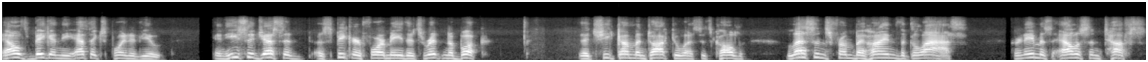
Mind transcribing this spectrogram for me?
Al's big in the ethics point of view, and he suggested a speaker for me that's written a book. That she come and talk to us. It's called Lessons from Behind the Glass. Her name is Allyson Tufts,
